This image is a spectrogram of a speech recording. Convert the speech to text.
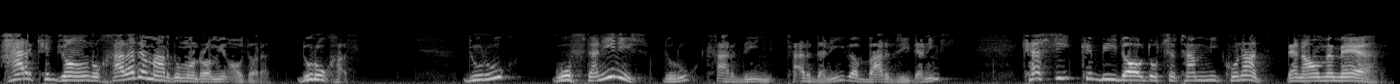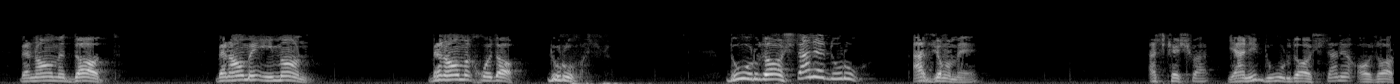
هر که جان و خرد مردمان را می آزارد دروغ هست. دروغ گفتنی نیست دروغ کردین کردنی و ورزیدنی است. کسی که بیداد و ستم می کند به نام مهر به نام داد به نام ایمان به نام خدا دروغ است. دور داشتن دروغ از جامعه از کشور یعنی دور داشتن آزار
